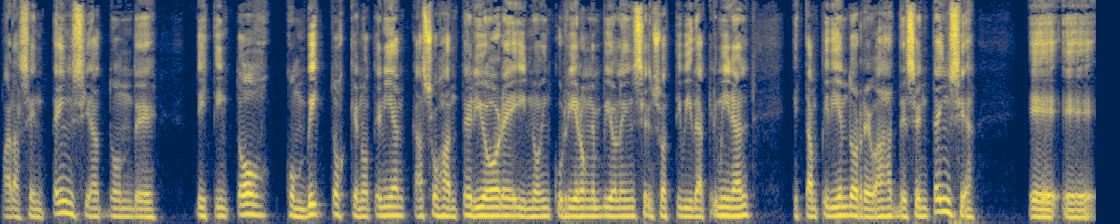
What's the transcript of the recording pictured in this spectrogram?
para sentencias donde distintos convictos que no tenían casos anteriores y no incurrieron en violencia en su actividad criminal están pidiendo rebajas de sentencia eh, eh,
